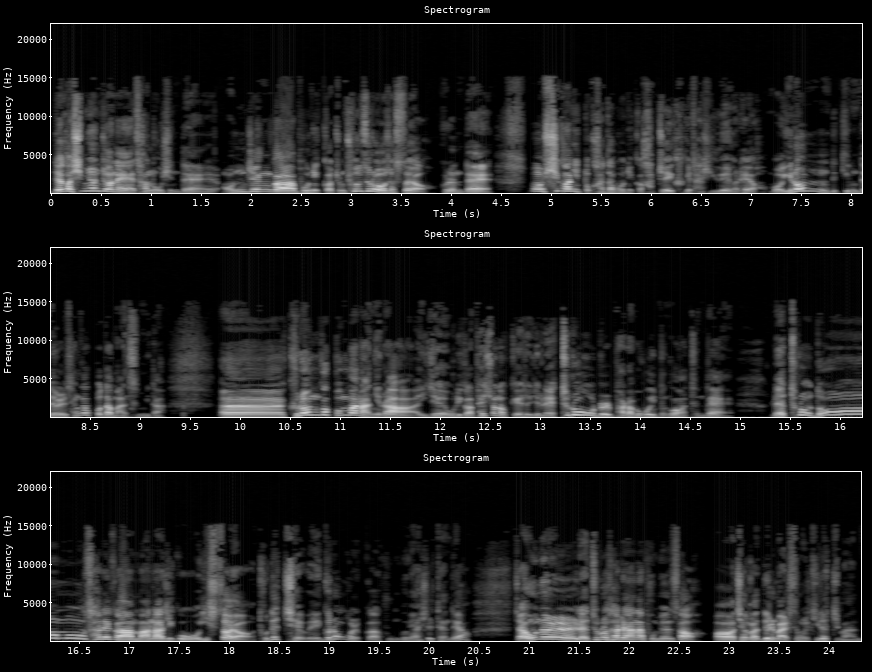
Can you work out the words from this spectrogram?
내가 10년 전에 산 옷인데 언젠가 보니까 좀 촌스러워졌어요. 그런데 어, 시간이 또 가다 보니까 갑자기 그게 다시 유행을 해요. 뭐 이런 느낌들 생각보다 많습니다. 어, 그런 것뿐만 아니라 이제 우리가 패션 업계에서 이제 레트로를 바라보고 있는 것 같은데 레트로 너무 사례가 많아지고 있어요. 도대체 왜 그런 걸까 궁금해 하실 텐데요. 자, 오늘 레트로 사례 하나 보면서 어, 제가 늘 말씀을 드렸지만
